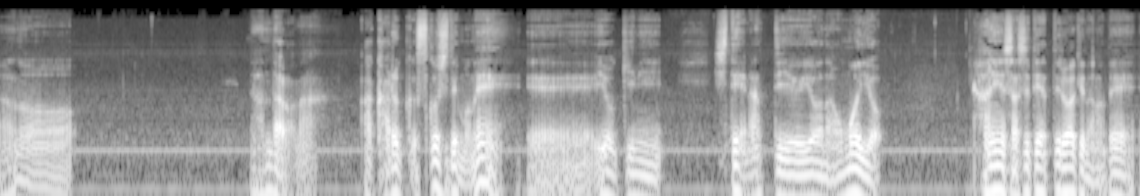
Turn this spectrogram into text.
あのなんだろうな、明るく少しでもね、えー陽気にしてえなっていうような思いを反映させてやってるわけなので、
